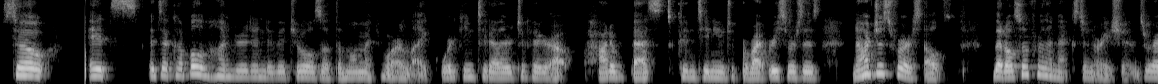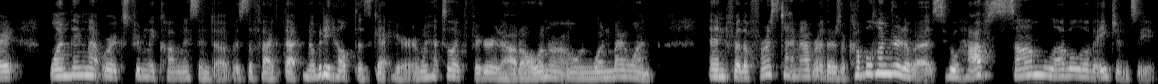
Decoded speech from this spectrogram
So it's it's a couple of hundred individuals at the moment who are like working together to figure out how to best continue to provide resources not just for ourselves but also for the next generations right? One thing that we're extremely cognizant of is the fact that nobody helped us get here and we had to like figure it out all on our own one by one and for the first time ever, there's a couple hundred of us who have some level of agency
